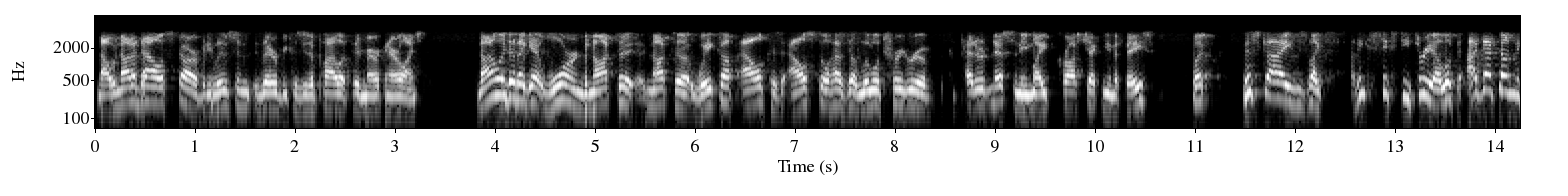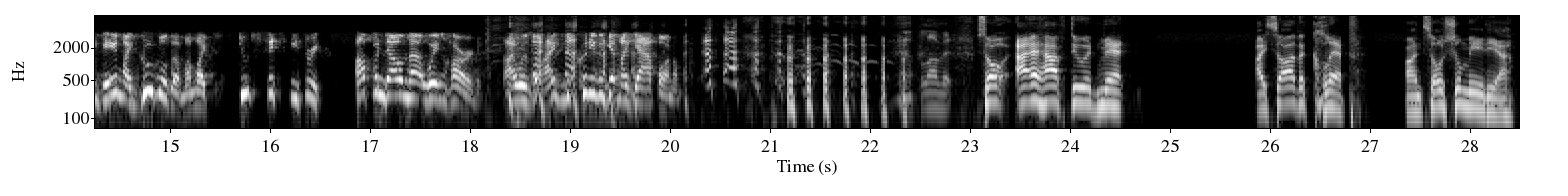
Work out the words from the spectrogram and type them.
Now, not a Dallas star, but he lives in there because he's a pilot for American Airlines. Not only did I get warned not to not to wake up Al because Al still has that little trigger of competitiveness and he might cross check me in the face, but this guy, he's like I think 63. I looked, I got done the game, I googled him. I'm like, dude, 63, up and down that wing hard. I was, I couldn't even get my gap on him. Love it. So I have to admit, I saw the clip on social media,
